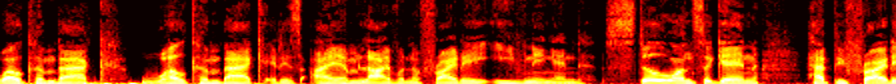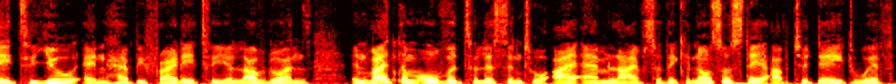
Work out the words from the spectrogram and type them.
Welcome back. Welcome back. It is I Am Live on a Friday evening, and still once again, happy Friday to you and happy Friday to your loved ones. Invite them over to listen to I Am Live so they can also stay up to date with,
